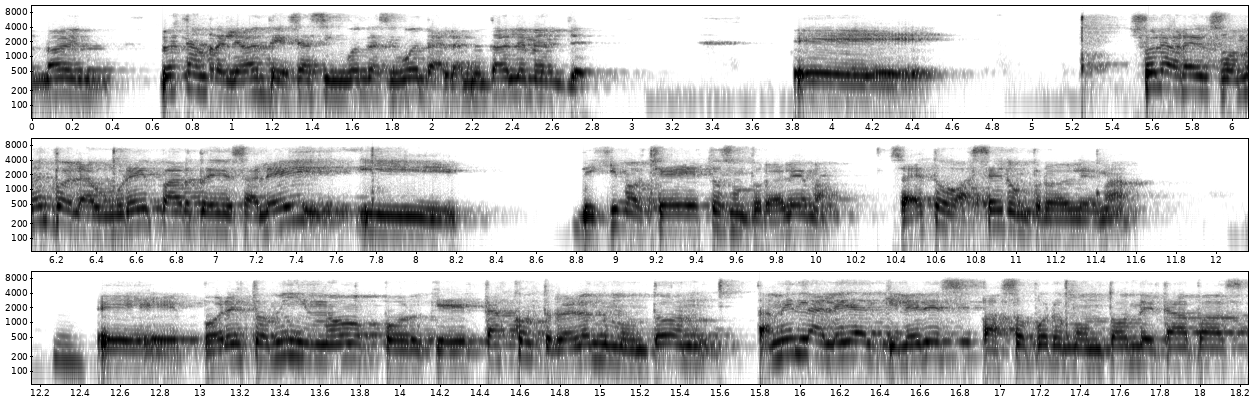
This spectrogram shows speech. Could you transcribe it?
no, es tan relevante que sea 50-50, lamentablemente. Eh, yo la verdad en su momento laburé parte de esa ley y dijimos, che, esto es un problema. O sea, esto va a ser un problema. Mm. Eh, por esto mismo, porque estás controlando un montón. También la ley de alquileres pasó por un montón de etapas.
